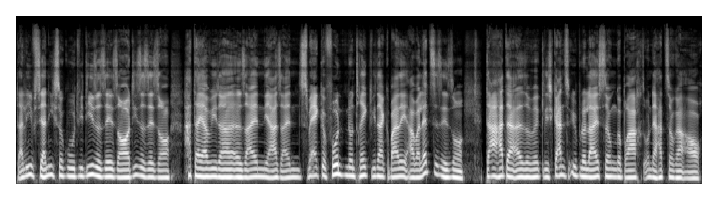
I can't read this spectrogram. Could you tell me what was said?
Da lief es ja nicht so gut wie diese Saison. Diese Saison hat er ja wieder äh, seinen, ja, seinen Swag gefunden und trägt wieder Body. Aber letzte Saison, da hat er also wirklich ganz üble Leistungen gebracht und er hat sogar auch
